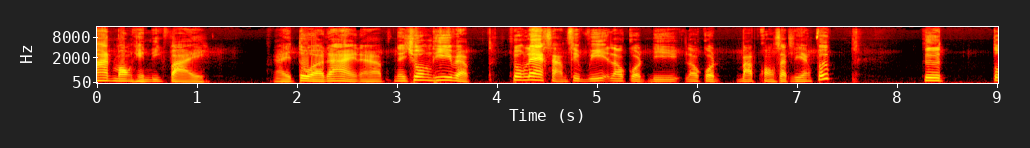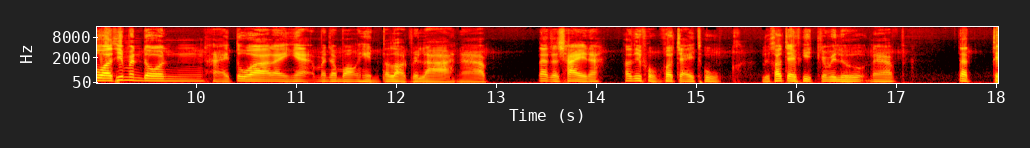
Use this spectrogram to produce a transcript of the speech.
มารถมองเห็นอีกฝ่ายหายตัวได้นะครับ ในช่วงที่แบบช่วงแรก 30 วิเรากดดี เรากดบัฟของสัตว์เลี้ยงปุ๊บคือตัวที่มันโดนหายตัวอะไรเงี้ยมันจะมองเห็นตลอดเวลานะครับ น่าจะใช่นะเท่าที่ผมเข้าใจถูก หรือเข้าใจผิดก็ไม่รู้นะครับ แต่เท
